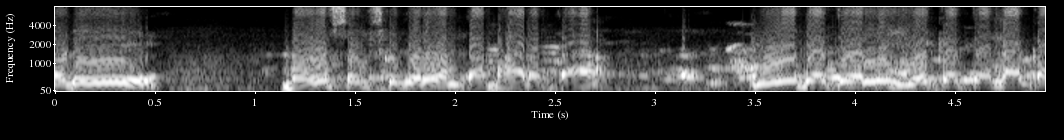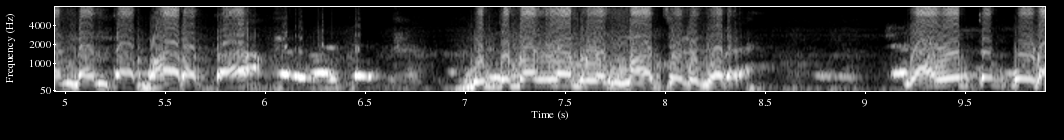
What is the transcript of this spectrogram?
ನೋಡಿ, ಬಹು ಸಂಸ್ಕೃತಿ ಇರುವಂತ ಭಾರತ. ವಿವಿಧತೆಯಲ್ಲಿ ಏಕತೆಯನ್ನ ಕಂಡಂತ ಭಾರತ. ಬುದ್ಧ ಭಗವಾನರು ಒಂದು ಮಾತು ಹೇಳಿದ್ದಾರೆ. ಯಾವತ್ತೂ ಕೂಡ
